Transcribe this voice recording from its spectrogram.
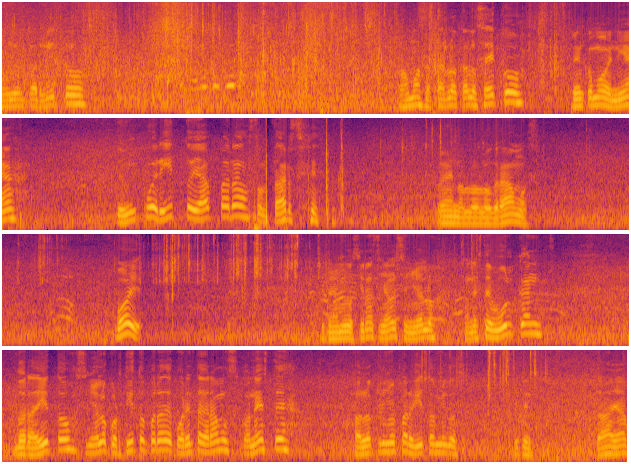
Muy buen parguito. Vamos a sacarlo acá a lo seco. Ven cómo venía. De un cuerito ya para soltarse. Bueno, lo logramos. Voy. Miren amigos, quiero enseñar el señuelo. Con este Vulcan doradito, señuelo cortito para de 40 gramos. Con este, jaló el primer parguito, amigos. Está ya,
